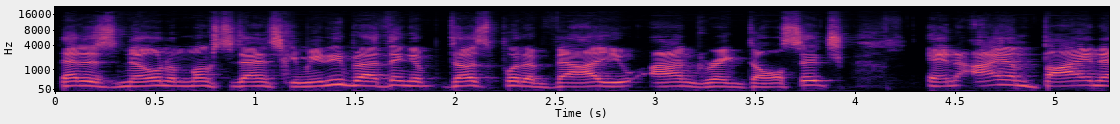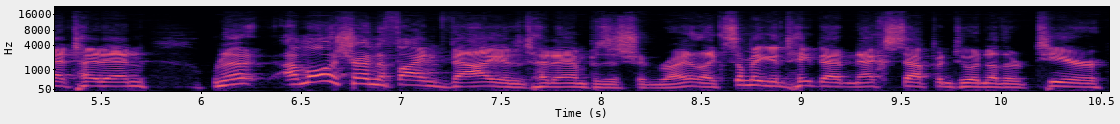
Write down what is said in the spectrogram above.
that is known amongst the Dynasty community, but I think it does put a value on Greg Dulcich. And I am buying that tight end I, I'm always trying to find value in the tight end position, right? Like somebody can take that next step into another tier.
